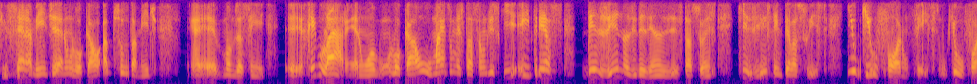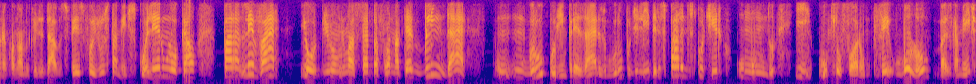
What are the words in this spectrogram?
sinceramente, era um local absolutamente, eh, vamos dizer assim, eh, regular. Era um, um local, mais uma estação de esqui entre as dezenas e dezenas de estações que existem pela Suíça. E o que o Fórum fez, o que o Fórum Econômico de Davos fez foi justamente escolher um local para levar e, de uma certa forma, até blindar um, um, grupo de empresários, um grupo de líderes para discutir o mundo. E o que o fórum fez, bolou, basicamente,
